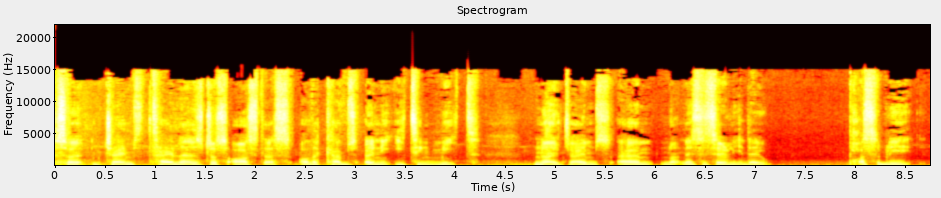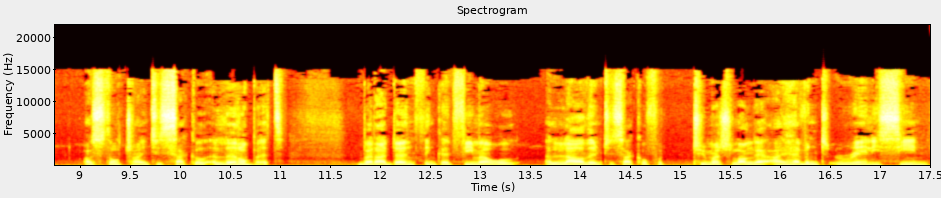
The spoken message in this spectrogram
So, James Taylor has just asked us Are the cubs only eating meat? No, James, um, not necessarily. They possibly are still trying to suckle a little bit, but I don't think that female will allow them to suckle for too much longer. I haven't really seen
